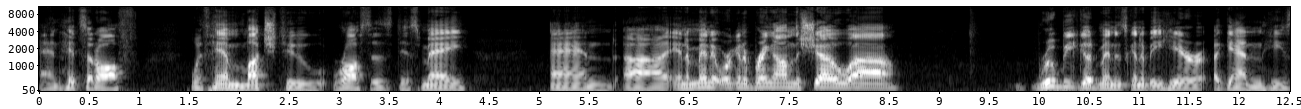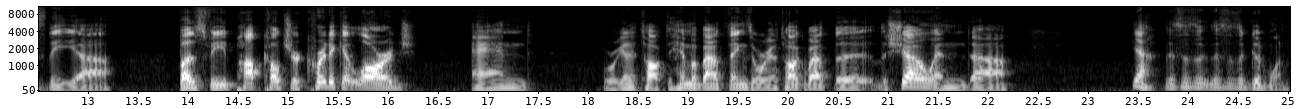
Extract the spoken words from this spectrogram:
and hits it off with him, much to Ross's dismay. And uh, in a minute, we're going to bring on the show. Uh, Ruby Goodman is going to be here again. He's the uh, BuzzFeed pop culture critic at large, and we're going to talk to him about things, and we're going to talk about the the show. And uh, yeah, this is a, this is a good one.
